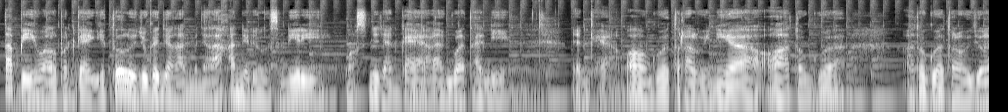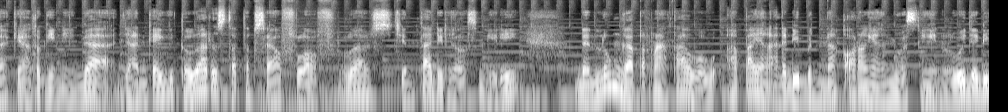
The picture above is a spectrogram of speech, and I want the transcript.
Tapi walaupun kayak gitu lu juga jangan menyalahkan diri lu sendiri. Maksudnya jangan kayak gue tadi. Dan kayak oh gue terlalu ini ya. Oh atau gue atau gue terlalu jelek ya atau gini. Enggak jangan kayak gitu. Lu harus tetap self love lu harus cinta diri lo sendiri dan lu nggak pernah tahu apa yang ada di benak orang yang ghostingin lu jadi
